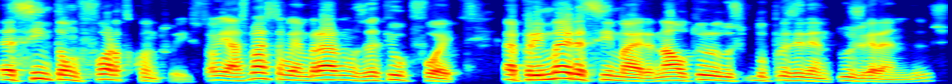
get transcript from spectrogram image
assim tão forte quanto isto. Aliás, basta lembrarmos daquilo que foi a primeira cimeira, na altura do, presidente dos grandes,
